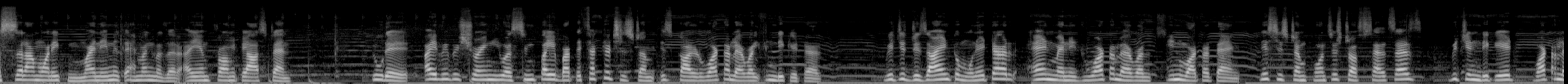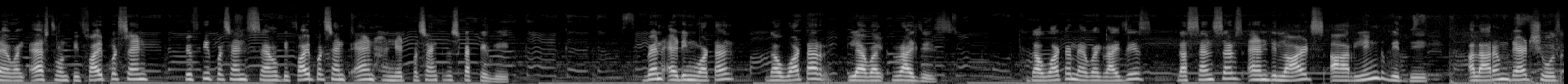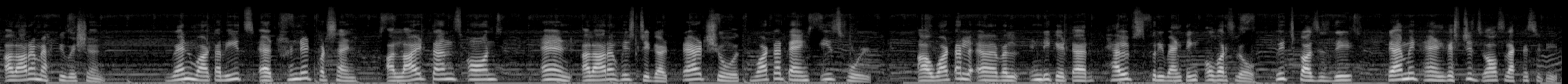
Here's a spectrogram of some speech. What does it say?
Assalamu alaikum. My name is Ahmad Mazhar. I am from class 10. Today, I will be showing you a simple but effective system is called water level indicator, which is designed to monitor and manage water level in water tank. This system consists of sensors which indicate water level as 25%, 50%, 75%, and 100% respectively. When adding water, the water level rises. The water level rises, the sensors and the lights are linked with the alarm that shows alarm activation. When water reaches at 100%, a light turns on and alarm is triggered that shows water tank is full. A water level indicator helps preventing overflow, which causes the damage and wastage of electricity.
